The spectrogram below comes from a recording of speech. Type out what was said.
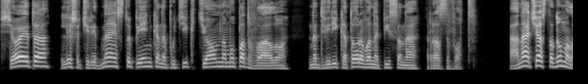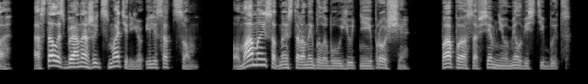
Все это — лишь очередная ступенька на пути к темному подвалу, на двери которого написано «развод». Она часто думала, осталась бы она жить с матерью или с отцом. У мамы, с одной стороны, было бы уютнее и проще. Папа совсем не умел вести быт.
